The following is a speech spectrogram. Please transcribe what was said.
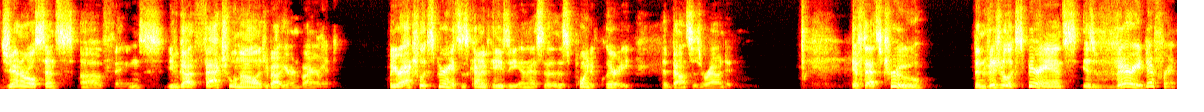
general sense of things. You've got factual knowledge about your environment, but your actual experience is kind of hazy and there's this point of clarity that bounces around it. if that's true, then visual experience is very different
